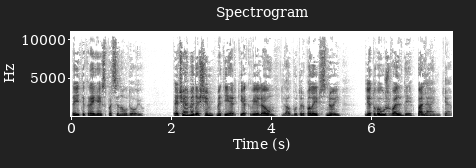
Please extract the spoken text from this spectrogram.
tai tikrai jais pasinaudoju. Trečiajame dešimtmetyje ar kiek vėliau, galbūt ir palaipsniui, Lietuva užvaldė Palenkę.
